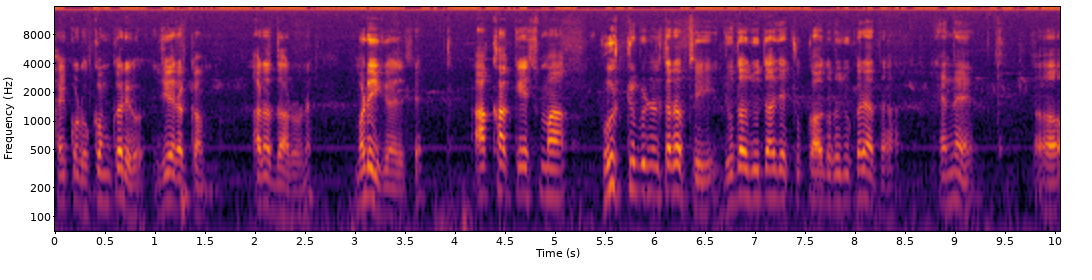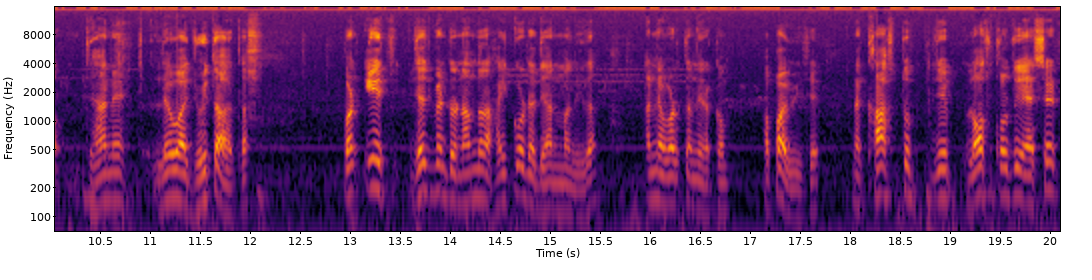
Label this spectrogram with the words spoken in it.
હાઈકોર્ટ હુકમ કર્યો. જે રકમ અરજદારોને મળી ગયેલ છે. આખા કેસમાં ભુજ ટ્રિબ્યુનલ તરફથી જુદા જુદા જે ચુકાદો રજૂ કર્યા હતા, એને ધ્યાને લેવા જોઈતા હતા. પણ એ જજમેન્ટો નામદાર હાઈકોર્ટે ધ્યાનમાં લીધા અને વળતરની રકમ અપાવી છે. અને ખાસ તો જે લોસ કોલથી એસેટ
